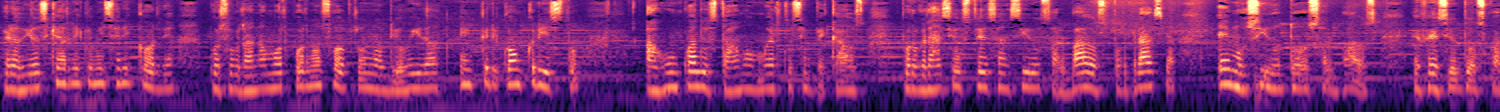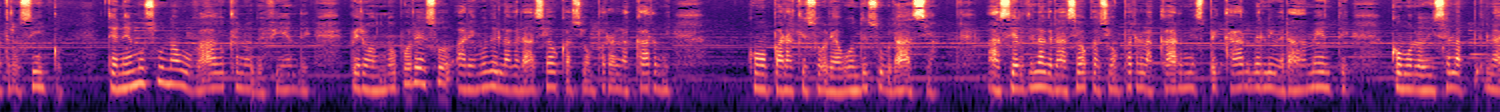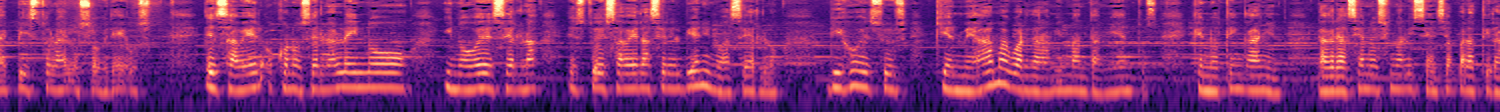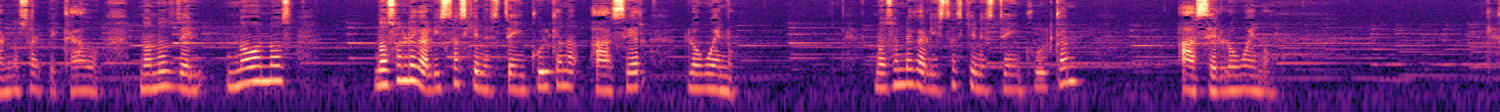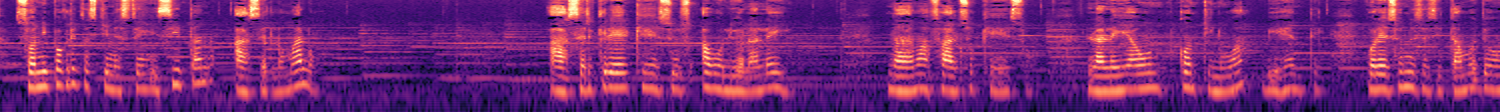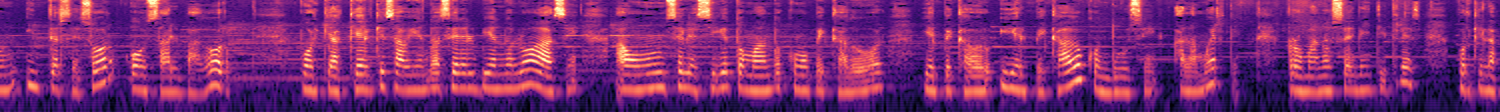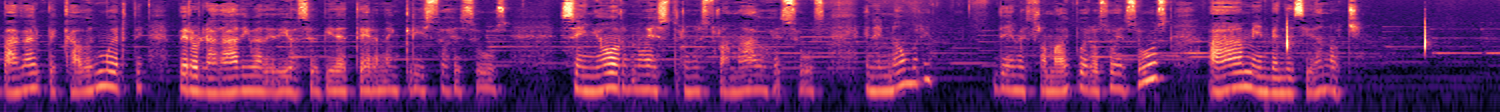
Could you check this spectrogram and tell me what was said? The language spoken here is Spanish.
Pero Dios que es rico en misericordia, por su gran amor por nosotros, nos dio vida con Cristo, aun cuando estábamos muertos en pecados. Por gracia ustedes han sido salvados, por gracia hemos sido todos salvados. Efesios 2, 4, 5. Tenemos un abogado que nos defiende, pero no por eso haremos de la gracia ocasión para la carne, como para que sobreabunde su gracia. Hacer de la gracia ocasión para la carne es pecar deliberadamente, como lo dice la, epístola de los hebreos. El saber o conocer la ley y no obedecerla, esto es saber hacer el bien y no hacerlo. Dijo Jesús, quien me ama guardará mis mandamientos, que no te engañen. La gracia no es una licencia para tirarnos al pecado. No nos, del, no nos no son legalistas quienes te inculcan a, a hacer lo bueno. No son legalistas quienes te inculcan a hacer lo bueno. Son hipócritas quienes te incitan a hacer lo malo, a hacer creer que Jesús abolió la ley. Nada más falso que eso. La ley aún continúa vigente. Por eso necesitamos de un intercesor o salvador. Porque aquel que sabiendo hacer el bien no lo hace, aún se le sigue tomando como pecador y el pecador y el pecado conduce a la muerte. Romanos 6:23, porque la paga del pecado es muerte, pero la dádiva de Dios es vida eterna en Cristo Jesús. Señor nuestro, nuestro amado Jesús. En el nombre de nuestro amado y poderoso Jesús. Amén. Bendecida noche.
